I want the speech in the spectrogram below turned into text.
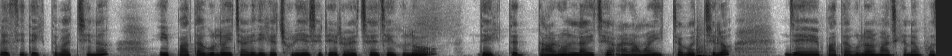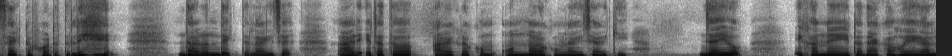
বেশি দেখতে পাচ্ছি না, এই পাতাগুলোই চারিদিকে ছড়িয়ে ছিটিয়ে রয়েছে, যেগুলো দেখতে দারুণ লাগছে আর আমার ইচ্ছা করছিল যে পাতাগুলোর মাঝখানে বসে একটা ফটো তুলি। দারুণ দেখতে লাগছে আর এটা তো আরেক রকম, অন্য রকম লাগছে আর কি। যাই হোক, এখানে এটা দেখা হয়ে গেল,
